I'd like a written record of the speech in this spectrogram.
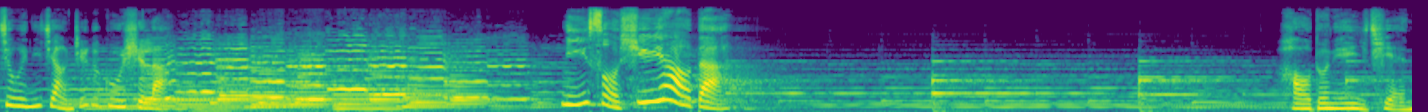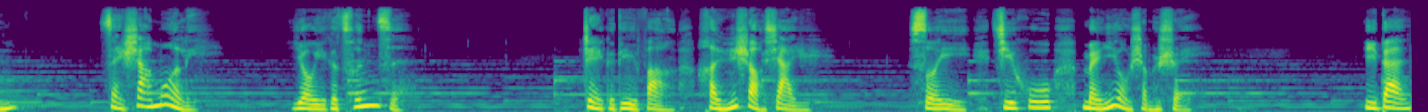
就为你讲这个故事了。所需要的，好多年以前。在沙漠里，有一个村子。这个地方很少下雨，所以几乎没有什么水。一旦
